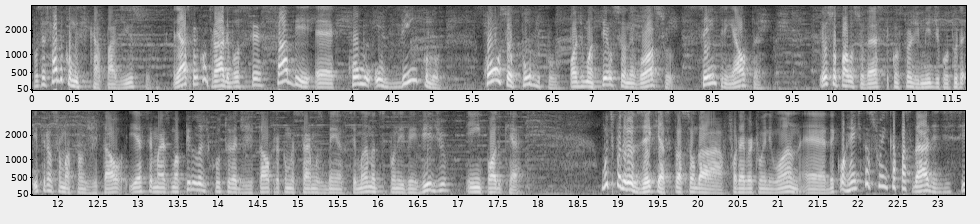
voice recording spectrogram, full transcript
Você sabe como escapar disso? Aliás, pelo contrário, você sabe é, como o vínculo com o seu público pode manter o seu negócio sempre em alta? Eu sou Paulo Silvestre, consultor de mídia, cultura e transformação digital, e essa é mais uma pílula de cultura digital para começarmos bem a semana, disponível em vídeo e em podcast. Muitos poderiam dizer que a situação da Forever 21 é decorrente da sua incapacidade de se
